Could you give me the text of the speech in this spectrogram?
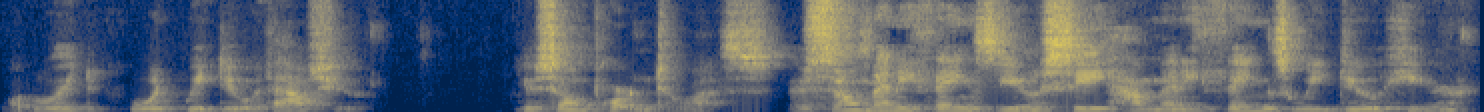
What would, would we do without you? You're so important to us. There's so many things. You see how many things we do here?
